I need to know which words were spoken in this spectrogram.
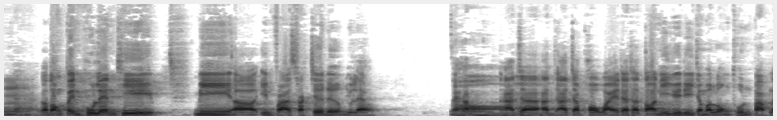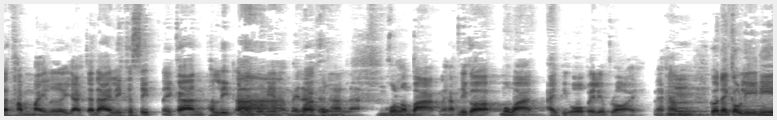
อืมอ่าก็ต้องเป็นผู้เล่นที่มี infrastructure เดิมอยู่แล้ว นะครับอ๋อออาจจะอาจอาจจะพอไหว แต่ถ้าตอนนี้อยู่ดีจะมาลงทุนปั๊บแล้วทำใหม่เลย อยากจะได้ลิขสิทธิ์ในการผลิตอะไรพวกนี้นะไม่ผมน่าว่าคงไม่น่าจะทันละคงลำบากนะครับนี่ก็เมื่อวาน IPO ไปเรียบร้อยนะครับอืมก็ในเกาหลีนี่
